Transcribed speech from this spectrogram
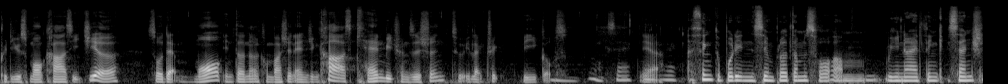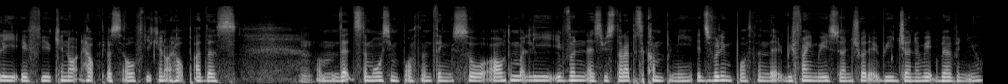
produce more cars each year, so that more internal combustion engine cars can be transitioned to electric vehicles. Mm, exactly. Yeah. exactly. I think to put it in simpler terms for um, Rayner, I think essentially if you cannot help yourself, you cannot help others. Mm. Um, that's the most important thing. So ultimately, even as we start up as a company, it's really important that we find ways to ensure that we generate revenue.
